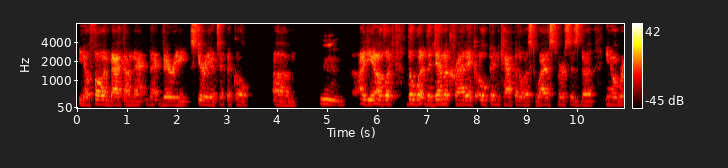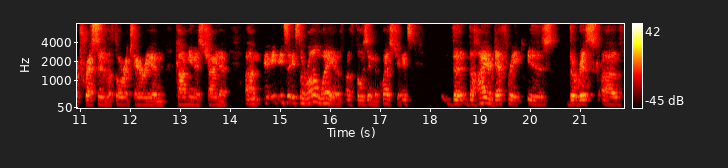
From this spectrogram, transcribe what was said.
you know falling back on that that very stereotypical um, mm. idea of like the what the democratic open capitalist west versus the you know repressive authoritarian communist china um, it, it's it's the wrong way of, of posing the question. It's the the higher death rate is the risk of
